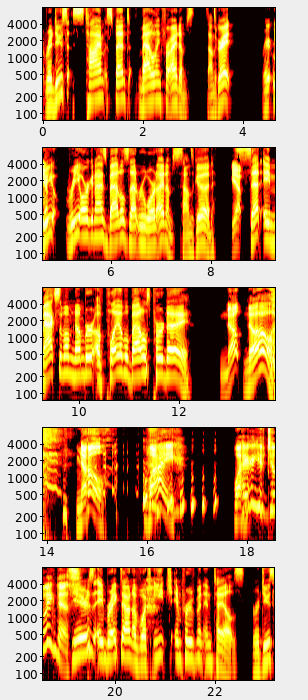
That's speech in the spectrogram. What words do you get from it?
Reduce time spent battling for items. Sounds great. Re- Yep. re- reorganize battles that reward items. Sounds good. Yep. Set a maximum number of playable battles per day. Nope. No. No. Why? Why are you doing this? Here's a breakdown of what each improvement entails. Reduce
